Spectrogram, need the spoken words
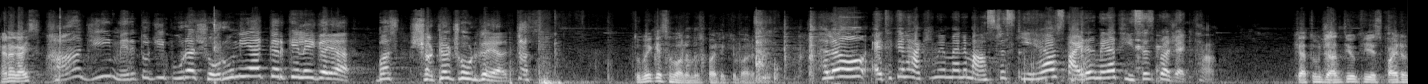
है ना गाइस हाँ जी मेरे तो जी पूरा शोरूम ही हैक करके ले गया। बस शटर छोड़ गया। तुम्हें कैसे मालूम है स्पाइडर के बारे में? हेलो एथिकल हैकिंग में मैंने मास्टर्स की है और स्पाइडर मेरा थीसिस प्रोजेक्ट था। क्या तुम जानती हो कि ये स्पाइडर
